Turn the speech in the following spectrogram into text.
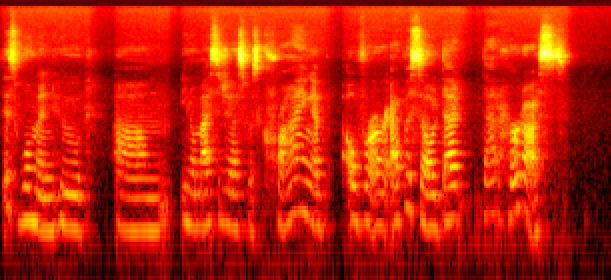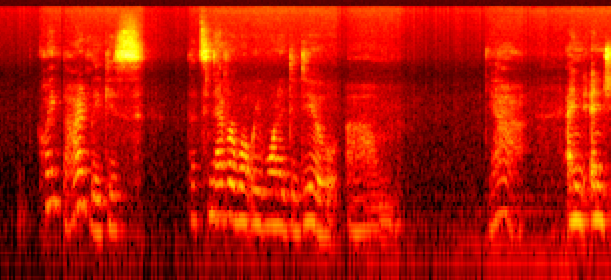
this woman who um, you know messaged us was crying over our episode, that that hurt us quite badly because that's never what we wanted to do. Um, yeah, and and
